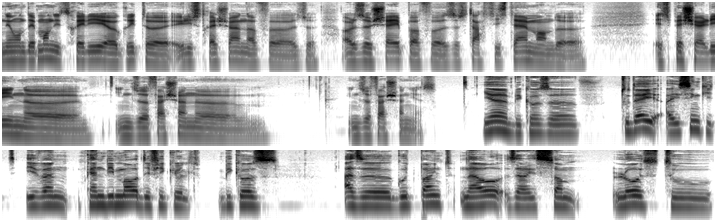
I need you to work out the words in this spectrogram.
Neon Demon is really a great illustration of the all the shape of the star system and especially in uh, in the fashion uh, in the fashion yes. Yeah, because uh, today I think it even can be more difficult because as a good point, now there is some laws to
